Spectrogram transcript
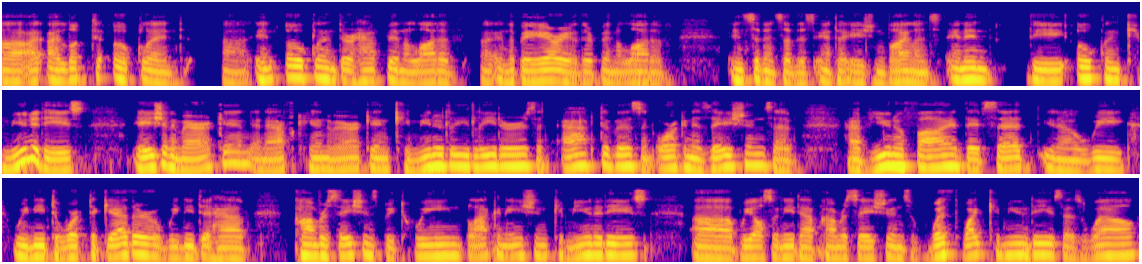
I, I look to Oakland. Uh, in Oakland, there have been a lot of, uh, in the Bay Area, there have been a lot of incidents of this anti-Asian violence. And in the Oakland communities, Asian American and African American community leaders and activists and organizations have have unified. They've said, you know, we we need to work together. We need to have conversations between Black and Asian communities. Uh, we also need to have conversations with white communities as well.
